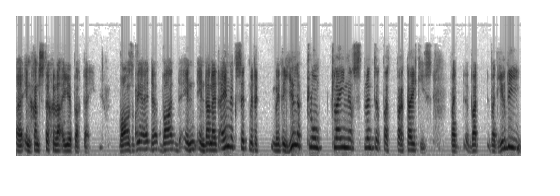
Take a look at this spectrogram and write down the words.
uh en gaan stig hulle eie party. Waar ons op die waar en en dan uiteindelik sit met 'n met 'n hele klomp kleiner splinter partytjies wat wat wat hierdie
